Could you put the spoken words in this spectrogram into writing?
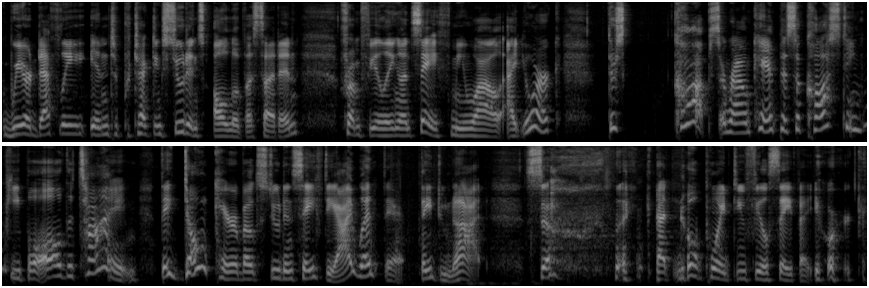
we are definitely into protecting students all of a sudden from feeling unsafe. Meanwhile, at York, there's cops around campus accosting people all the time. They don't care about student safety. I went there. They do not. So, like, at no point do you feel safe at York.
